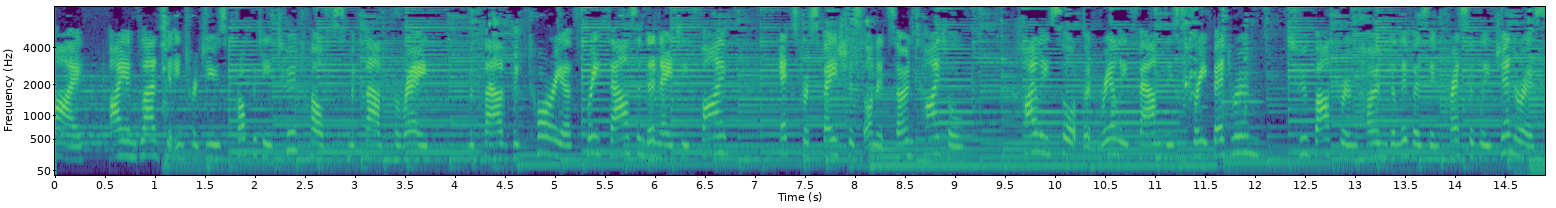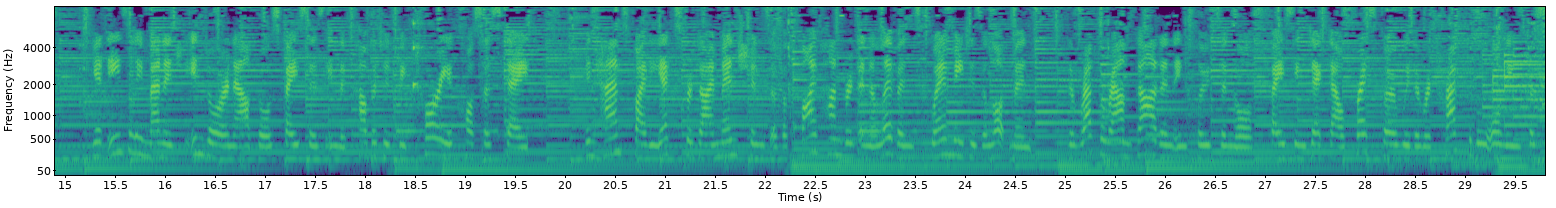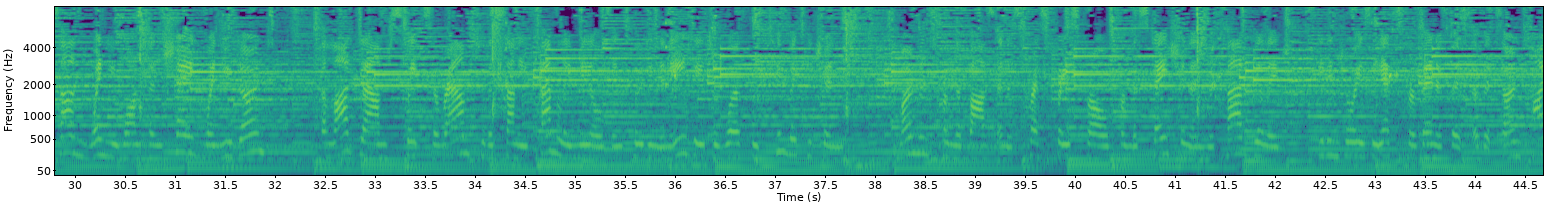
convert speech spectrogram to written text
Hi, I am glad to introduce property 212 Macleod Parade, Macleod Victoria 3085. Extra spacious on its own title. Highly sought but rarely found this three-bedroom, two-bathroom home delivers impressively generous, yet easily managed indoor and outdoor spaces in the coveted Victoria Cross estate. Enhanced by the extra dimensions of a 511 square meters allotment, the wraparound garden includes a north-facing deck al fresco with a retractable awning for sun when you want and shade when you don't. A large lounge suite surrounds to the sunny family meals including an easy-to-work with timber kitchen. Moments from the bus and a stress-free stroll from the station and Macleod Village, it enjoys the extra benefits of its own title.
